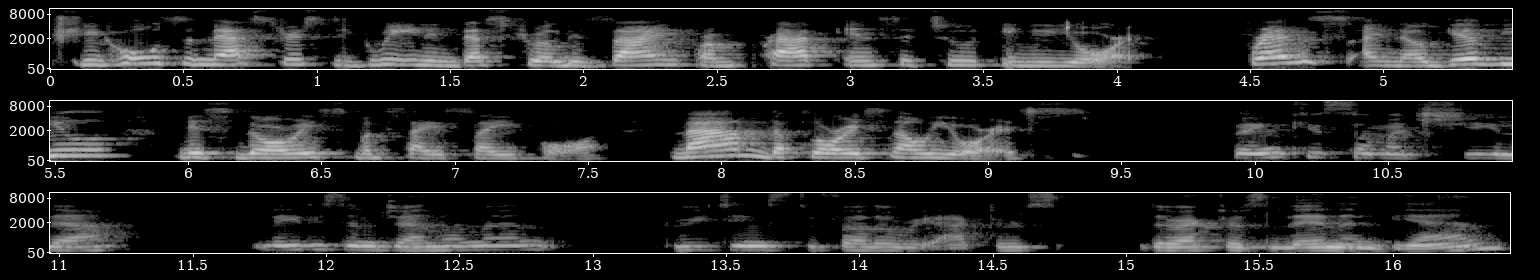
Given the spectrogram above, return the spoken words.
She holds a master's degree in industrial design from Pratt Institute in New York. Friends, I now give you Ms. Doris Magsaysay Ho. Ma'am, the floor is now yours. Thank you so much, Sheila. Ladies and gentlemen, greetings to fellow reactors, directors Lynn and Bien.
